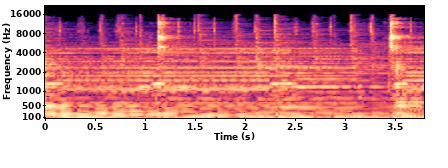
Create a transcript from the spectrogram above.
Thank you.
